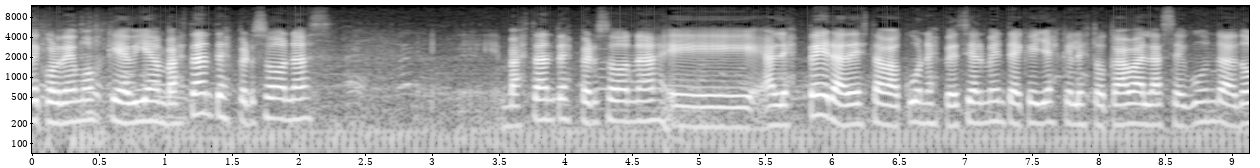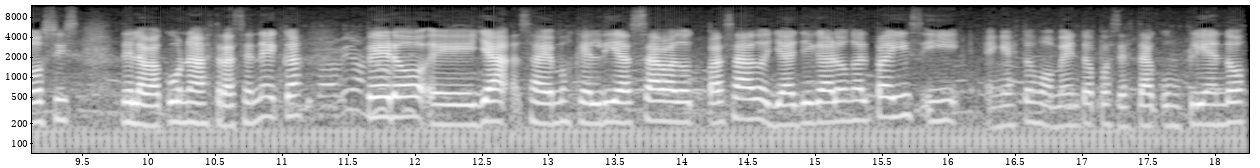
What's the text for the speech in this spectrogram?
Recordemos que habían bastantes personas bastantes personas eh, a la espera de esta vacuna, especialmente aquellas que les tocaba la segunda dosis de la vacuna AstraZeneca, pero eh, ya sabemos que el día sábado pasado ya llegaron al país y en estos momentos pues se está cumpliendo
